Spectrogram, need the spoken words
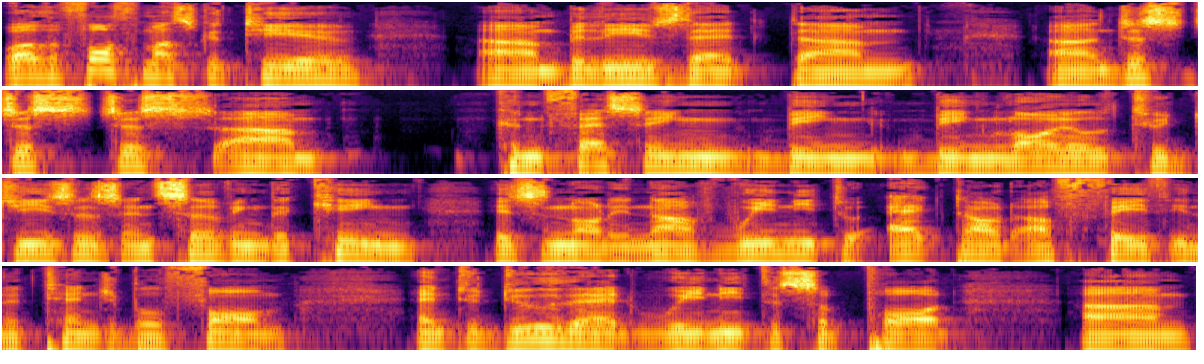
Well, the Fourth Musketeer um, believes that um, uh, just just just um, confessing being being loyal to Jesus and serving the King is not enough. We need to act out our faith in a tangible form, and to do that, we need to support um,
